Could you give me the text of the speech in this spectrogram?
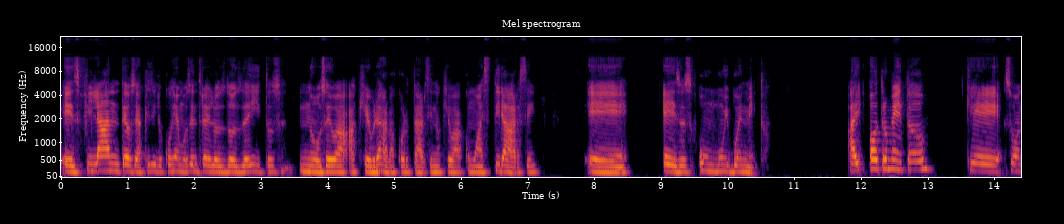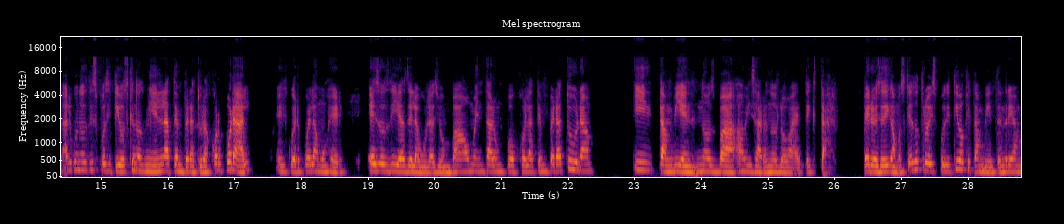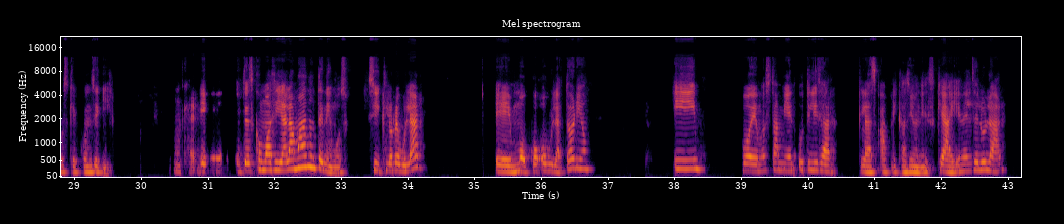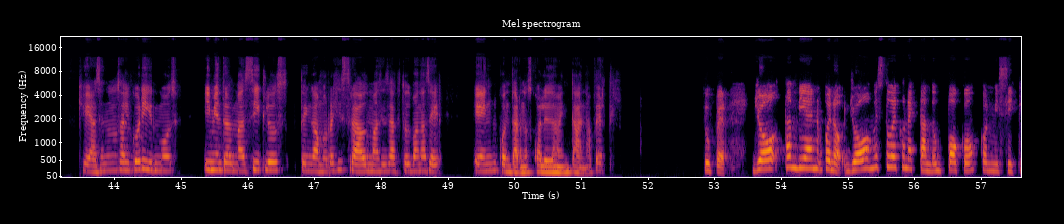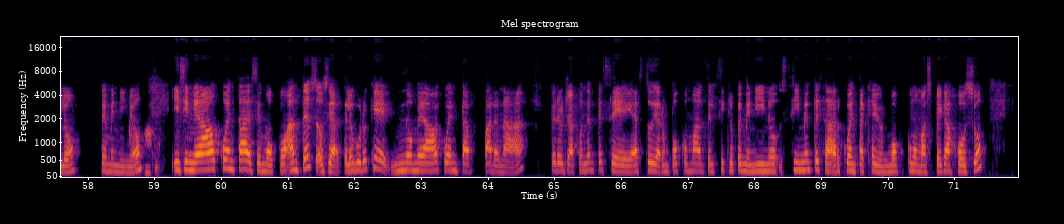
es filante, o sea que si lo cogemos entre los dos deditos no se va a quebrar, va a cortar, sino que va como a estirarse. Eh, eso es un muy buen método. Hay otro método que son algunos dispositivos que nos miden la temperatura corporal. El cuerpo de la mujer esos días de la ovulación va a aumentar un poco la temperatura y también nos va a avisar o nos lo va a detectar. Pero ese digamos que es otro dispositivo que también tendríamos que conseguir. Okay. Eh, entonces, como así a la mano tenemos ciclo regular, eh, moco ovulatorio y podemos también utilizar las aplicaciones que hay en el celular que hacen unos algoritmos y mientras más ciclos tengamos registrados, más exactos van a ser en contarnos cuál es la ventana fértil. Súper. Yo también, bueno, yo me estuve conectando un poco con mi ciclo femenino y sí me he dado cuenta de ese moco. Antes, o sea, te lo juro que no me daba cuenta para nada, pero ya cuando empecé a estudiar un poco más del ciclo femenino, sí me empecé a dar cuenta que hay un moco como más pegajoso,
